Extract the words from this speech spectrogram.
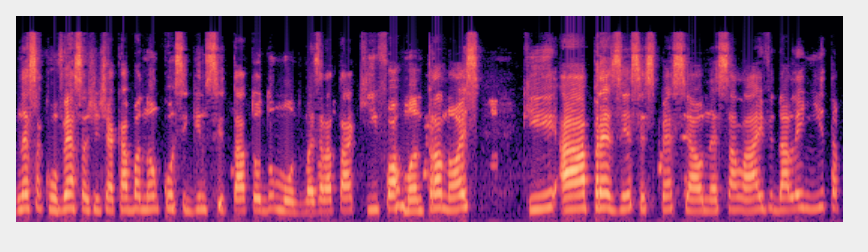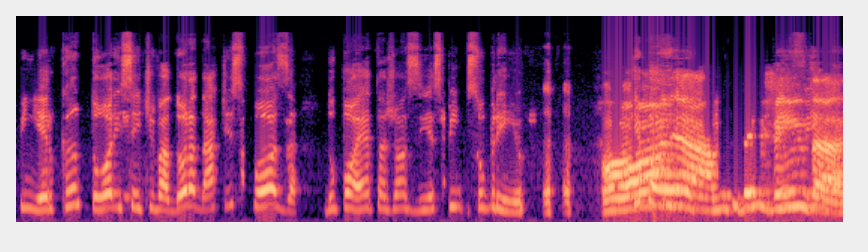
nessa conversa, a gente acaba não conseguindo citar todo mundo, mas ela está aqui informando para nós que há presença especial nessa live da Lenita Pinheiro, cantora, incentivadora da arte, esposa do poeta Josias Sobrinho. Olha, muito bem-vinda.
